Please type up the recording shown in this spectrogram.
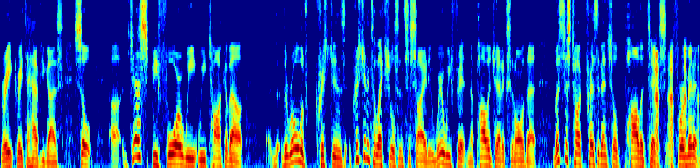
Great, great to have you guys. So, uh, just before we, we talk about the, role of Christians, Christian intellectuals in society, where we fit, and apologetics and all of that, let's just talk presidential politics for a minute.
